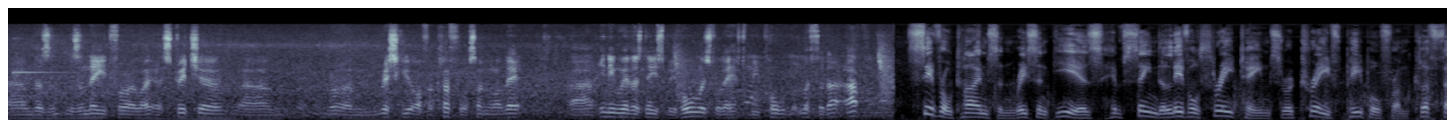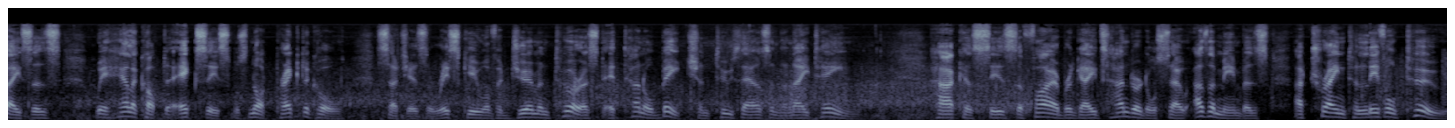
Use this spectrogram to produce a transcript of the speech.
um, there's, a, there's a need for a, like a stretcher, um, um, rescue off a cliff or something like that. Uh, anywhere there needs to be haulage where they have to be pulled, lifted up. Several times in recent years have seen the level 3 teams retrieve people from cliff faces where helicopter access was not practical, such as the rescue of a German tourist at Tunnel Beach in 2018. Harkis says the fire brigade's hundred or so other members are trained to level two,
